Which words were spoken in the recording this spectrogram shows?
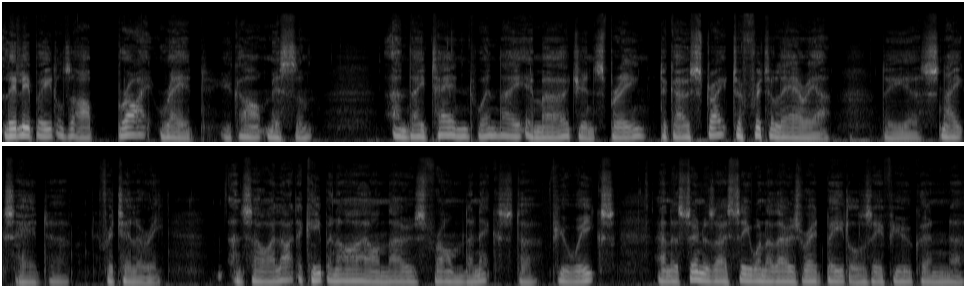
Lily beetles are bright red, you can't miss them. And they tend, when they emerge in spring, to go straight to fritillaria, the uh, snake's head uh, fritillary and so I like to keep an eye on those from the next uh, few weeks. And as soon as I see one of those red beetles, if you can uh,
